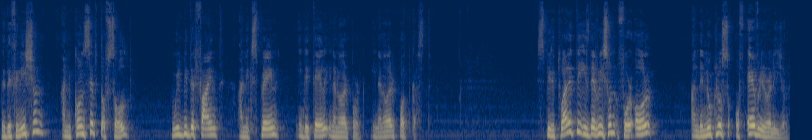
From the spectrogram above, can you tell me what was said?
The definition and concept of soul will be defined and explained in detail in another, in another podcast. Spirituality is the reason for all and the nucleus of every religion.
